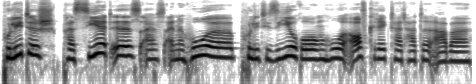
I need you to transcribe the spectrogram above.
politisch passiert ist, als eine hohe Politisierung, hohe Aufgeregtheit hatte, aber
